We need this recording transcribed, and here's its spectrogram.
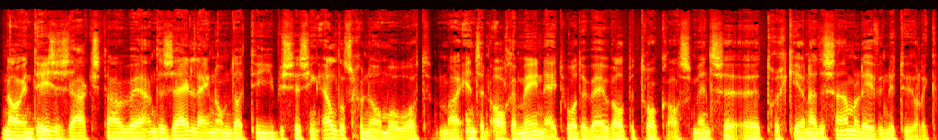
Nou, in deze zaak staan wij aan de zijlijn omdat die beslissing elders genomen wordt. Maar in zijn algemeenheid worden wij wel betrokken als mensen uh, terugkeren naar de samenleving natuurlijk.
